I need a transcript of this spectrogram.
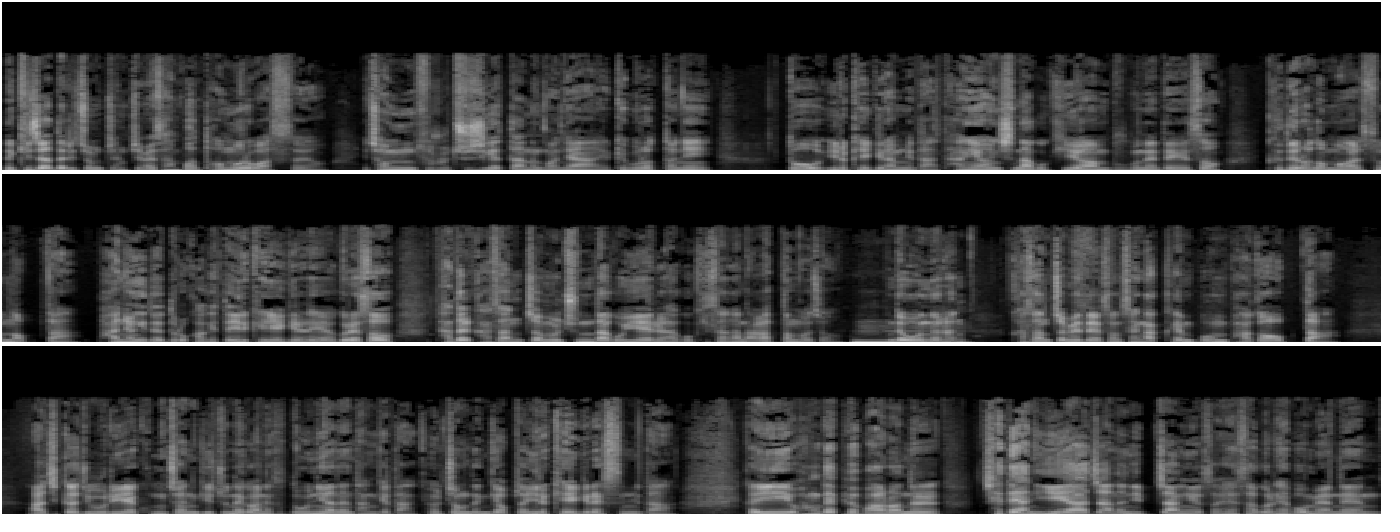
근데 기자들이 좀 찜찜해서 한 번 더 물어봤어요. 이 점수를 주시겠다는 거냐 이렇게 물었더니 또 이렇게 얘기를 합니다. 당에 헌신하고 기여한 부분에 대해서 그대로 넘어갈 수는 없다. 반영이 되도록 하겠다. 이렇게 얘기를 해요. 그래서 다들 가산점을 준다고 이해를 하고 기사가 나갔던 거죠. 근데 오늘은 가산점에 대해서는 생각해 본 바가 없다. 아직까지 우리의 공천 기준에 관해서 논의하는 단계다. 결정된 게 없다. 이렇게 얘기를 했습니다. 그러니까 이 황 대표 발언을 최대한 이해하자는 입장에서 해석을 해보면은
